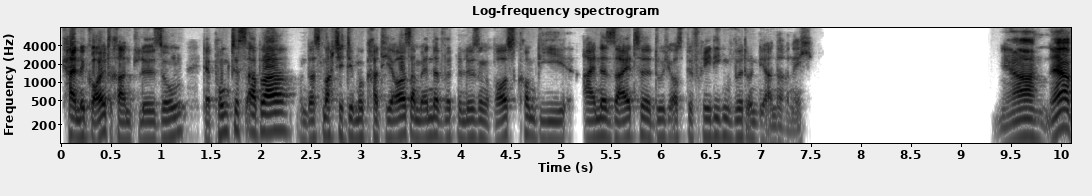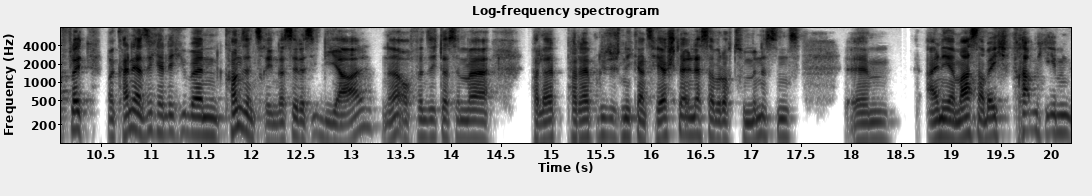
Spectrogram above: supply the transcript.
keine Goldrandlösung. Der Punkt ist aber, und das macht die Demokratie aus, am Ende wird eine Lösung rauskommen, die eine Seite durchaus befriedigen wird und die andere nicht. Ja, naja, vielleicht, man kann ja sicherlich über einen Konsens reden, das ist ja das Ideal, ne? auch wenn sich das immer partei parteipolitisch nicht ganz herstellen lässt, aber doch zumindest ähm, einigermaßen. Aber ich frage mich eben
